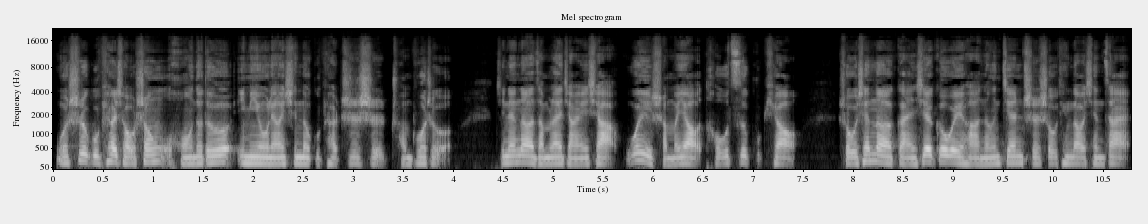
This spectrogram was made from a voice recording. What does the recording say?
我是股票小生黄德德，一名有良心的股票知识传播者。今天呢，咱们来讲一下为什么要投资股票。首先呢，感谢各位哈能坚持收听到现在。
